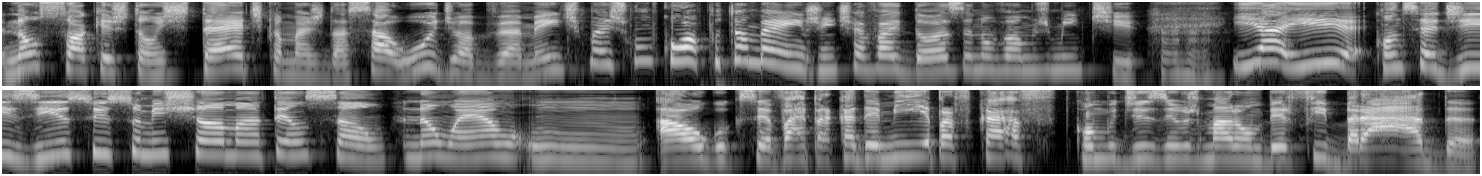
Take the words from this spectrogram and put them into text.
Não só a questão estética, mas da saúde, obviamente, mas com o corpo também. A gente é vaidosa e não vamos mentir. E aí, quando você diz isso, isso me chama a atenção. Não é um algo que você vai pra academia pra ficar, como dizem os marombeiros, fibrada.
